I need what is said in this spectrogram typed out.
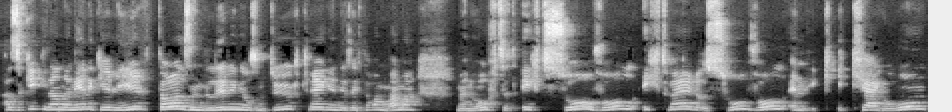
als ik dan in ene keer hier thuis in de living als een tuur krijg en die zegt, oh mama, mijn hoofd zit echt zo vol, echt waar, zo vol. En ik, ik ga gewoon,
